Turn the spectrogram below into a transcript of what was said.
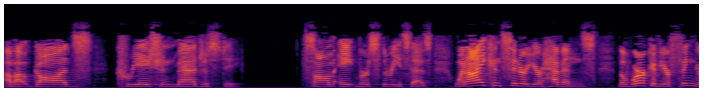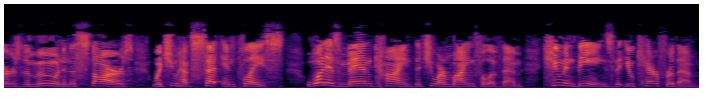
about God's creation majesty. Psalm 8, verse 3 says, When I consider your heavens, the work of your fingers, the moon and the stars which you have set in place, what is mankind that you are mindful of them, human beings that you care for them?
